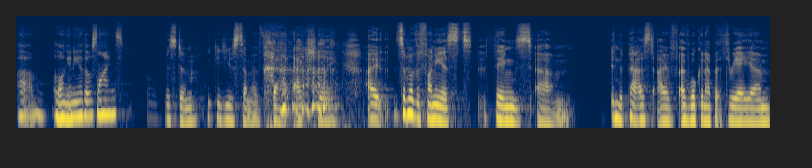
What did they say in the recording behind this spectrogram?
um, along any of those lines? Wisdom. We could use some of that actually. I some of the funniest things um, in the past, I've I've woken up at 3 a.m.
